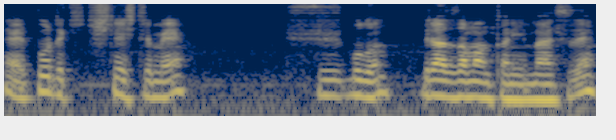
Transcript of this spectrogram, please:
Evet buradaki kişileştirmeyi siz bulun. Biraz zaman tanıyayım ben size.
